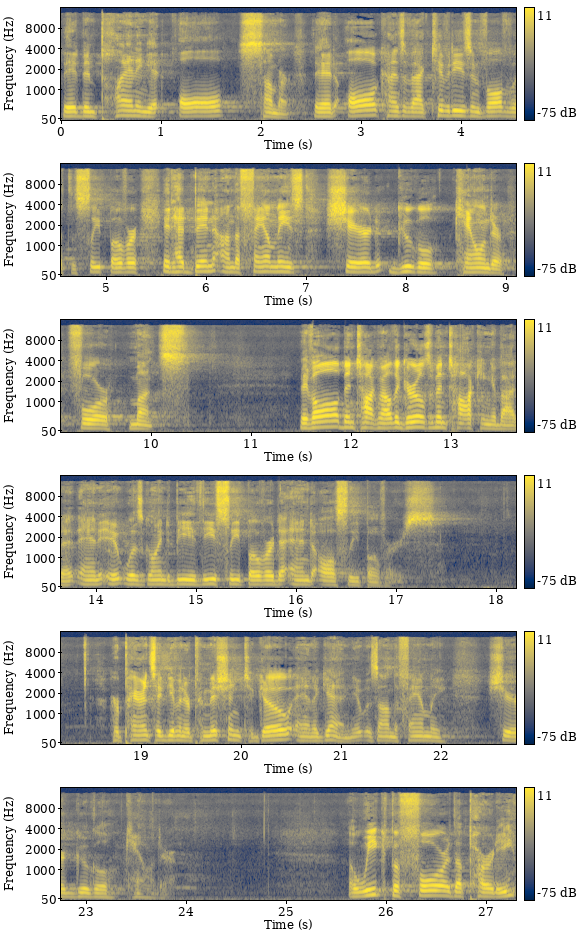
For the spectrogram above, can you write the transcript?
They had been planning it all summer. They had all kinds of activities involved with the sleepover. It had been on the family's shared Google Calendar for months. They've all been talking, about all the girls have been talking about it, and it was going to be the sleepover to end all sleepovers. Her parents had given her permission to go, and again, it was on the family shared Google Calendar. A week before the party,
